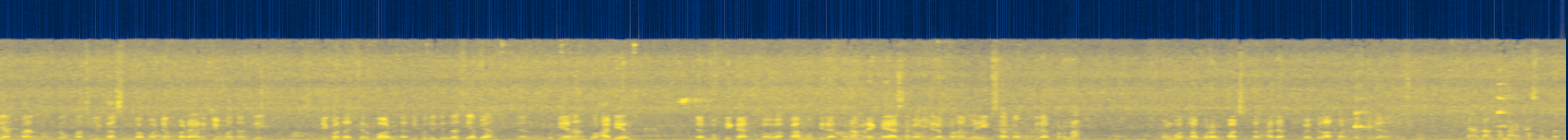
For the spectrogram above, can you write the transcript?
siapkan untuk fasilitas Sumpah Pocong pada hari Jumat nanti di kota Cirebon dan Ibu Titin sudah siap ya dan Rudiana untuk hadir dan buktikan bahwa kamu tidak pernah merekayasa, kamu tidak pernah menyiksa, kamu tidak pernah membuat laporan palsu terhadap ke delapan terpidana tersebut. Nah, Bang kemarin kan sempat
